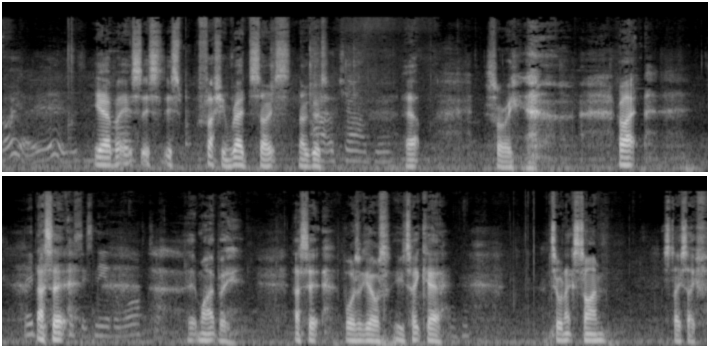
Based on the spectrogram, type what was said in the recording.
Yeah, it is. Yeah, but it's it's it's flashing red, so it's no good. Yeah. Sorry. right, Maybe That's it. Because it's near the water. it might be. That's it, boys and girls. You take care. Until next time, stay safe.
